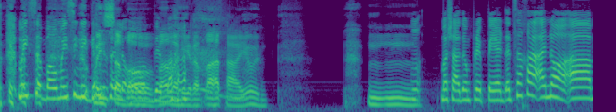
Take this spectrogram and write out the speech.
may sabaw, may sinigang may sa loob, di ba? Mahirap ata yun. Mm-mm masyadong prepared. At saka ano, um,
